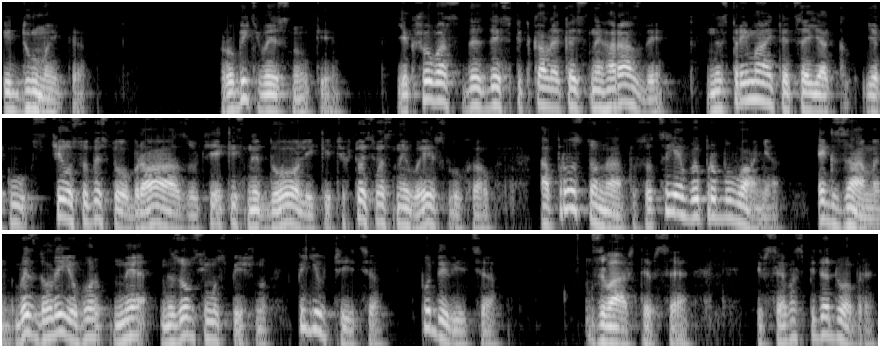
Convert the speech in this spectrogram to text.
і думайте. Робіть висновки. Якщо вас десь, спіткали якісь негаразди, не сприймайте це як якусь чи особисту образу, чи якісь недоліки, чи хтось вас не вислухав. А просто-напросто це є випробування, екзамен. Ви здали його не, не зовсім успішно. Підівчіться, подивіться, зважте все, і все у вас піде добре.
